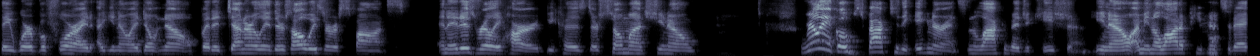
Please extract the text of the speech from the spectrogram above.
they were before. I, I you know, I don't know, but it generally there's always a response and it is really hard because there's so much, you know, really it goes back to the ignorance and the lack of education, you know? I mean, a lot of people today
